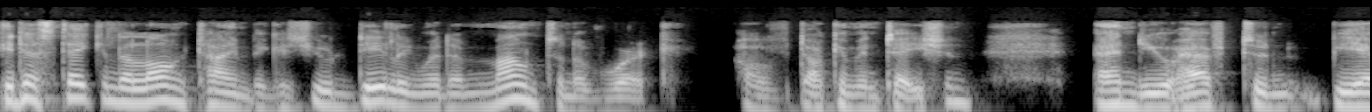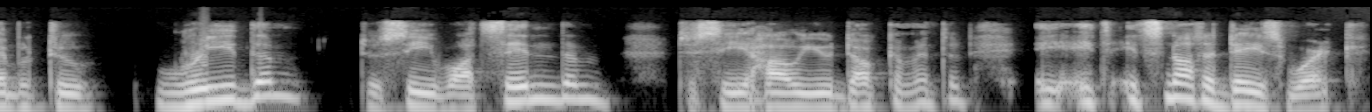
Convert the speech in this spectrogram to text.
It has taken a long time because you're dealing with a mountain of work of documentation and you have to be able to read them to see what's in them to see how you document them. It, it's not a day's work.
